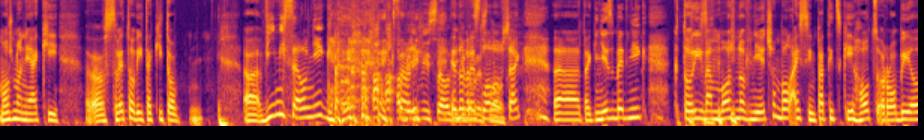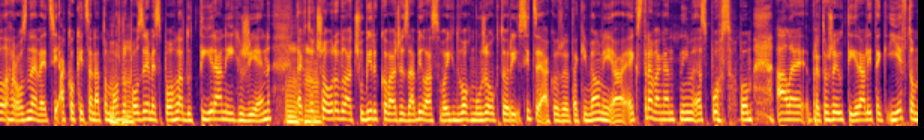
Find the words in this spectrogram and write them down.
možno nejaký uh, svetový takýto uh, výmyselník, výmyselník je dobré slovo však, uh, taký nezbedník, ktorý vám možno v niečom bol aj sympatický, hoc robil hrozné veci, ako keď sa na to možno uh-huh. pozrieme z pohľadu týraných žien, uh-huh. tak to, čo urobila Čubírková, že zabila svojich dvoch mužov, ktorí síce akože takým veľmi uh, extra extravagantným eh, spôsobom, ale pretože ju týrali, tak je v tom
